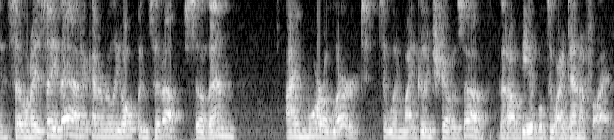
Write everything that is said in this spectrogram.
And so when I say that, it kind of really opens it up. So then I'm more alert to when my good shows up that I'll be able to identify it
